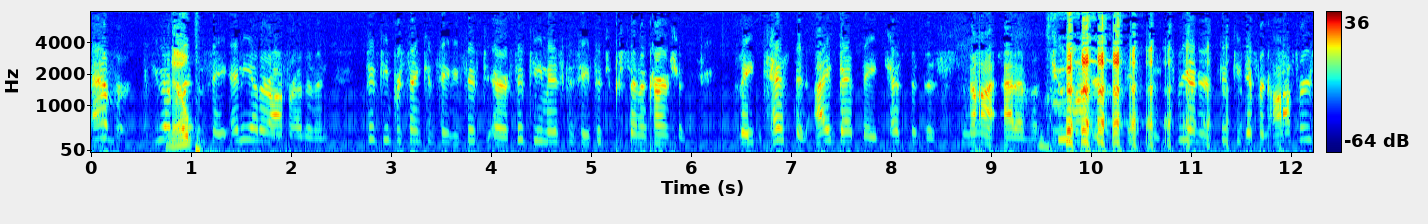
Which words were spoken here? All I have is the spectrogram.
Ever? Have you ever Nope. heard them say any other offer other than 15% can save you 50, or 15 minutes can save 50% on car insurance? They tested. I bet they tested the snot out of 250, 350 different offers,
